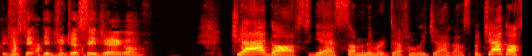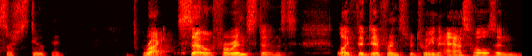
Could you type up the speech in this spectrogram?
Did you say? Did you just say Jagoff? Jagoffs, yes, some of them are definitely jagoffs, but jagoffs are stupid. Right. So, for instance, like the difference between assholes and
